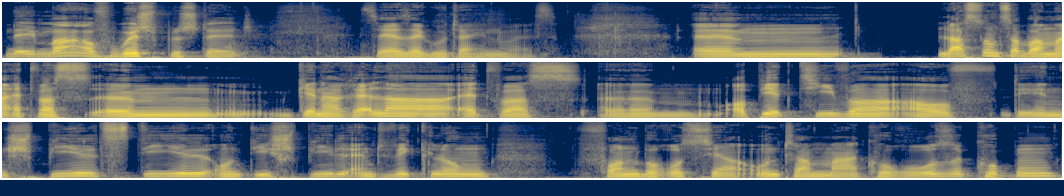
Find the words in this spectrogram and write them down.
Neymar auf Wish bestellt. Sehr, sehr guter Hinweis. Ähm, lasst uns aber mal etwas ähm, genereller, etwas ähm, objektiver auf den Spielstil und die Spielentwicklung von Borussia unter Marco Rose gucken.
